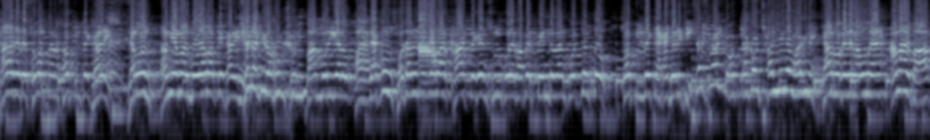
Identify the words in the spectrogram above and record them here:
সারা যাতে সবার তারা সব কিছুতে ছাড়ে। যেমন আমি আমার মোড়া বাপকে ছাড়িনি। সেটা কি রকম শুনি? বাপ মরে গেল। এখন শ্মশানে নিয়ে যাবার খাট থেকে শুরু করে বাপের পেন্ডদান পর্যন্ত সব কিছুতে টাকা ঝেড়েছি টাকাও ছাড়লি না ভাগ্নে ছাড়বো কেন বাবু হ্যাঁ? আমার বাপ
